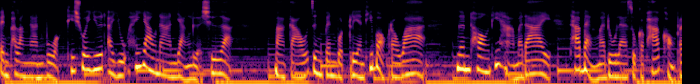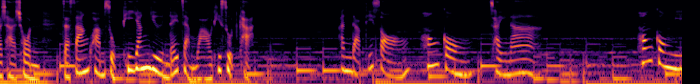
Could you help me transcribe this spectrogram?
เป็นพลังงานบวกที่ช่วยยืดอายุให้ยาวนานอย่างเหลือเชื่อ มาเก๊าจึงเป็นบทเรียนที่บอกเราว่า เงินทองที่หามาได้ ถ้าแบ่งมาดูแลสุขภาพของประชาชน จะสร้างความสุขที่ยั่งยืนได้แจ่มว้าวที่สุดค่ะ อันดับที่ 2 ฮ่องกงไชน่า ฮ่องกงมี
